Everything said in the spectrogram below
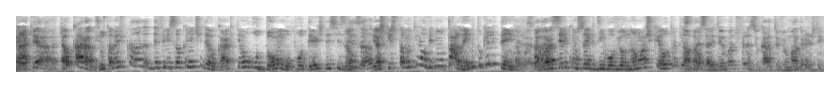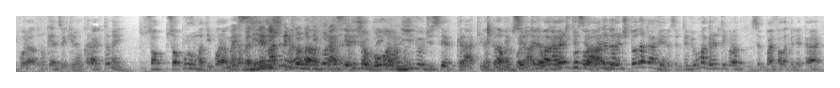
craque É é, é o cara, justamente por causa da definição que a gente deu. O cara que tem o, o dom, o poder de decisão. Exato. E acho que isso tá muito envolvido no talento que ele tem. Não, mas- Agora, se ele consegue desenvolver ou não, acho que é outra questão. Não, mas aí tem uma diferença. Se o cara teve uma grande temporada, não quer dizer que ele é um craque também. Só, só por uma temporada. Mas Mas se Neymar ele- também foi uma temporada. Mas se ele né? jogou ao nível de ser craque naquela Não, mas se ele temporada, teve é uma grande temporada olha na- durante toda a carreira, se ele teve uma grande temporada, você vai falar que ele é craque?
